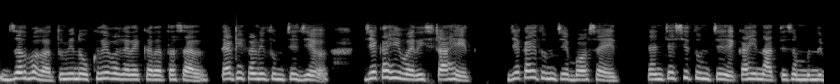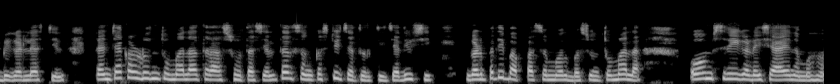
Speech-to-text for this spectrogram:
जर बघा तुम्ही नोकरी वगैरे करत असाल त्या ठिकाणी तुमचे जे जे काही वरिष्ठ आहेत जे काही तुमचे बॉस आहेत त्यांच्याशी तुमचे काही नातेसंबंध बिघडले असतील त्यांच्याकडून तुम्हाला त्रास होत असेल तर संकष्टी चतुर्थीच्या दिवशी गणपती बाप्पासमोर बसून तुम्हाला ओम श्री गणेशाय नमः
